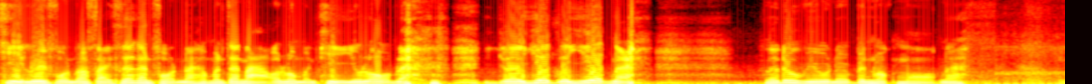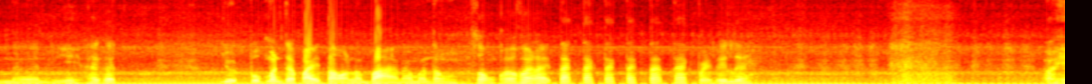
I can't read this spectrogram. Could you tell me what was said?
ขี่ลุยฝนแบบใส่เสื้อกันฝนนะครับมันจะหนาวอารมณ์เหมือนขี่ยุโรปเลยเลยเยือกเลยเยือกหน่อยแล้วดูวิวเนี่ยเป็นหมอกๆนะ เนินนี้ถ้าเกิดหยุดปุ๊บมันจะไปต่อลำบากนะ มันต้องส่งค่อยๆไหลแตกแตกแตกแตกแตกแตกไปเรื่อยๆ โอเค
